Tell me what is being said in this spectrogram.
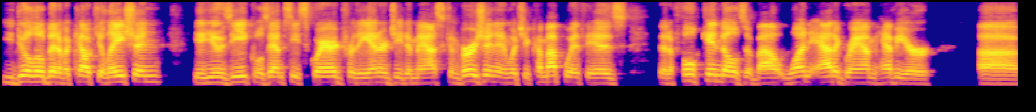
You do a little bit of a calculation. You use E equals mc squared for the energy to mass conversion. And what you come up with is that a full Kindle is about one attogram heavier uh,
